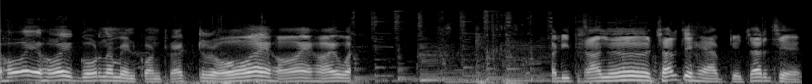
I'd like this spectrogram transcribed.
होए होए गवर्नमेंट कॉन्ट्रैक्टर ओए होए होए वलीद खान, चर्चे है आपके, चर्चे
